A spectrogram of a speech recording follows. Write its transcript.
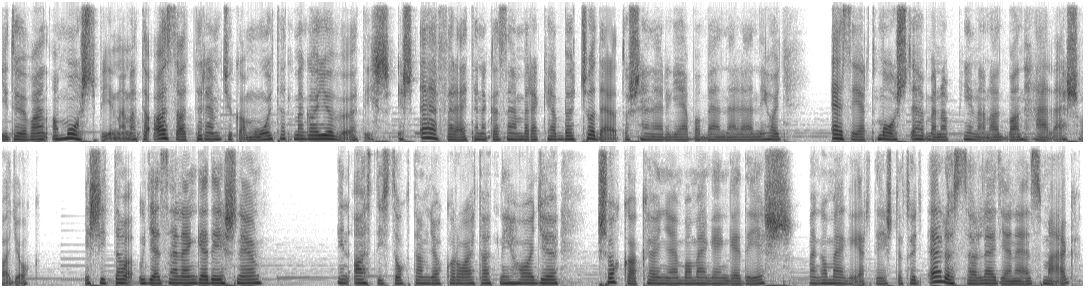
idő van, a most pillanata, azzal teremtjük a múltat, meg a jövőt is. És elfelejtenek az emberek ebbe a csodálatos energiába benne lenni, hogy ezért most, ebben a pillanatban hálás vagyok. És itt a, ugye az elengedésnél én azt is szoktam gyakoroltatni, hogy sokkal könnyebb a megengedés, meg a megértés. Tehát, hogy először legyen ez meg,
